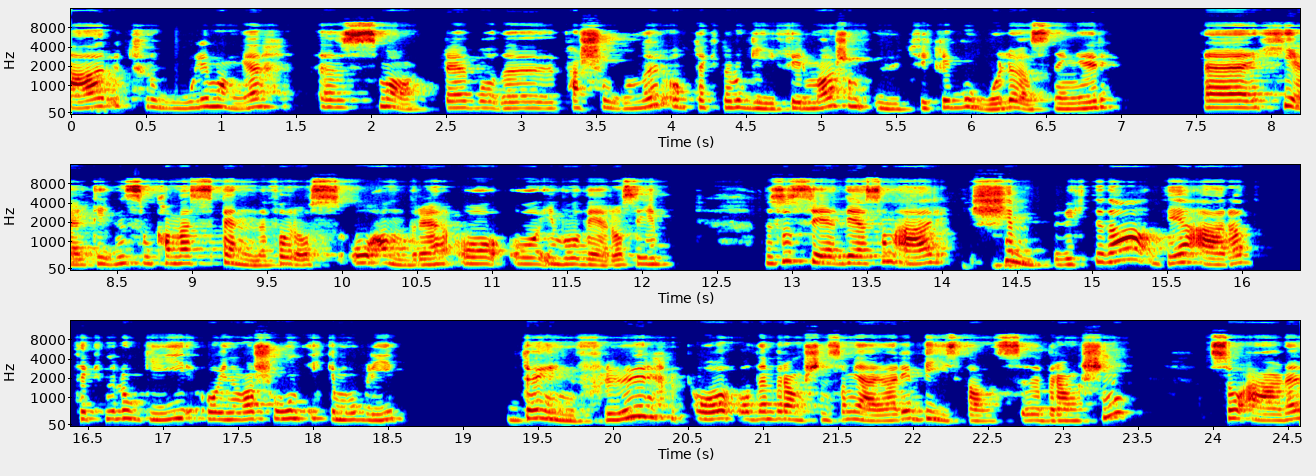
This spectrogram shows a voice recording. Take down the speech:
er utrolig mange uh, smarte både personer og teknologifirmaer som utvikler gode løsninger Eh, hele tiden som kan være spennende for oss og andre å, å involvere oss i. Men se, det som er kjempeviktig da, det er at teknologi og innovasjon ikke må bli døgnfluer. Og, og den bransjen som jeg er i, bistandsbransjen, så er det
